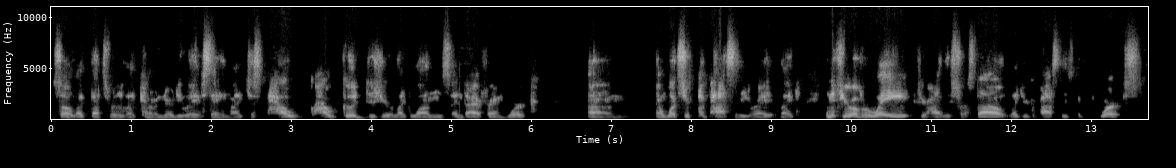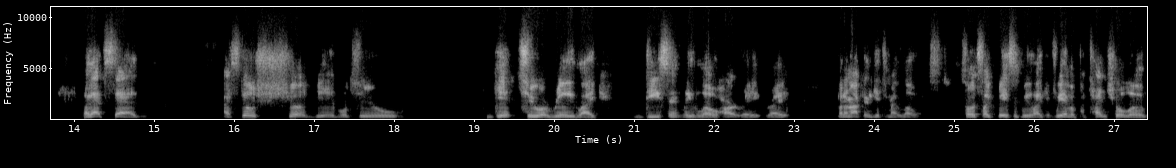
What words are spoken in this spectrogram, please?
So like that's really like kind of a nerdy way of saying like just how how good does your like lungs and diaphragm work um, and what's your capacity, right? Like, and if you're overweight, if you're highly stressed out, like your capacity is going to be worse. Now, that said, I still should be able to get to a really like decently low heart rate, right? but I'm not going to get to my lowest. So it's like basically like if we have a potential of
